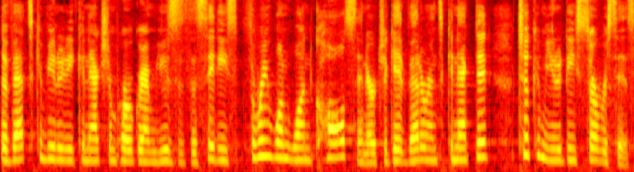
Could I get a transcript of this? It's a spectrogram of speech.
The Vets Community Connection Program uses the city's 311 call center to get veterans connected to community services.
